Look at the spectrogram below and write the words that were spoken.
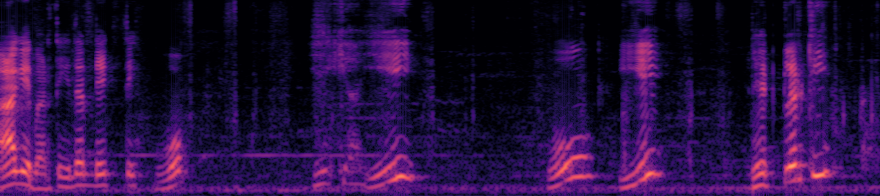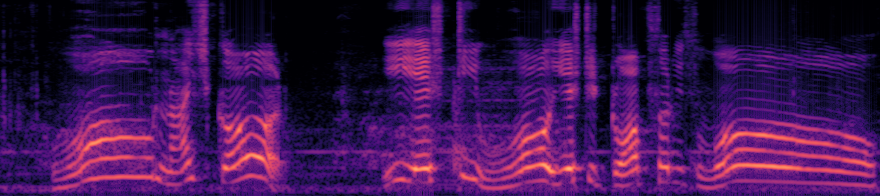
आगे बढ़ते इधर देखते वो ये क्या? ये? वो? ये? रेड कलर की? वो nice car. E S T वो E S T top service. वो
